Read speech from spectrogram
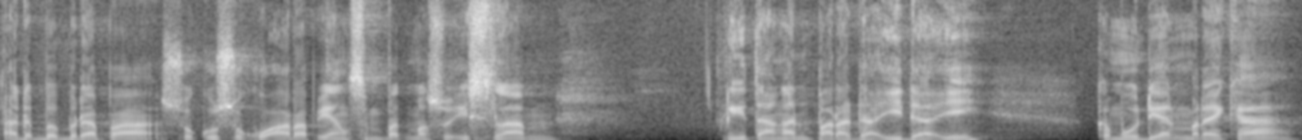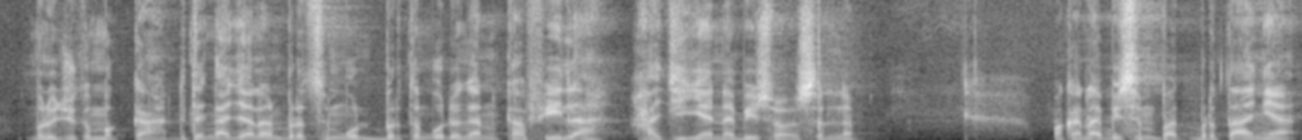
ada beberapa suku-suku Arab yang sempat masuk Islam di tangan para dai-dai. Kemudian mereka menuju ke Mekah. Di tengah jalan bertemu, bertemu dengan kafilah hajinya Nabi SAW. Maka Nabi sempat bertanya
